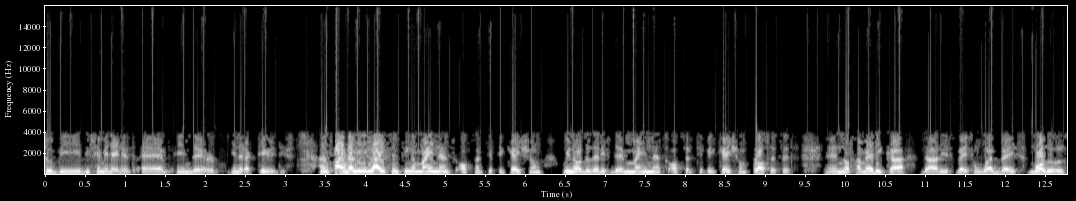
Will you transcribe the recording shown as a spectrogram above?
to be disseminated um, in their in their activities. And finally, licensing and maintenance of certification. We know that there is the maintenance of certification processes in North America that is based on web-based modules.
